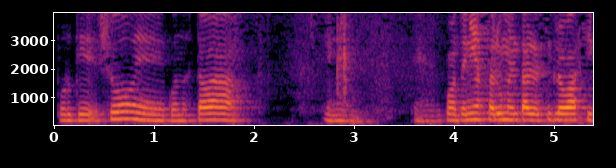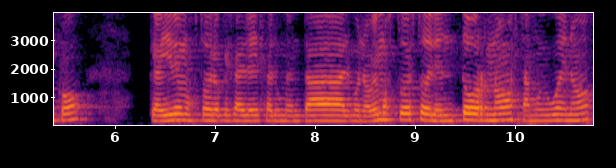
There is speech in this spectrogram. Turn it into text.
Porque yo eh, cuando estaba, cuando tenía salud mental del ciclo básico, que ahí vemos todo lo que es la ley de salud mental, bueno, vemos todo esto del entorno, está muy bueno,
